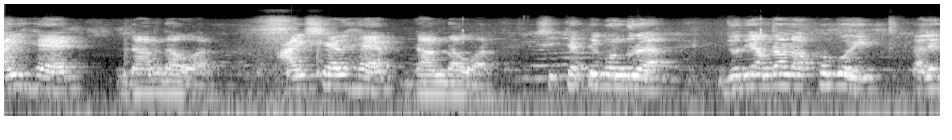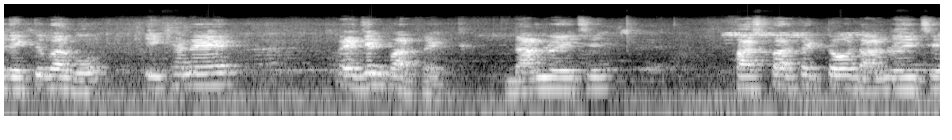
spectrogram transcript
I had done the work I shall have done the work শিক্ষার্থী বন্ধুরা, যদি আমরা লক্ষ্য করি, তাহলে দেখতে পারব, এখানে প্রেজেন্ট পারফেক্ট ডান রয়েছে। ফার্স্ট পারফেক্টও ডান রয়েছে।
